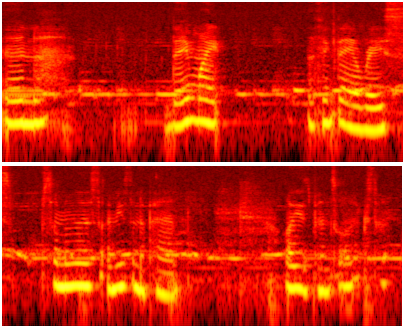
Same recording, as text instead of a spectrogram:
And they might, I think they erase some of this. I'm using a pen. I'll use pencil next time.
